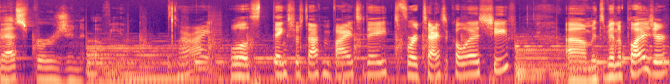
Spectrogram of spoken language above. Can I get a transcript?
best version of you. All right. Well, thanks for stopping by today for Tactical Edge Chief. Um, it's been a pleasure.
